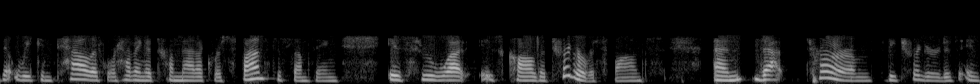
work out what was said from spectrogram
that we can tell if we're having a traumatic response to something is through what is called a trigger response. And that term, to be triggered, is, is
